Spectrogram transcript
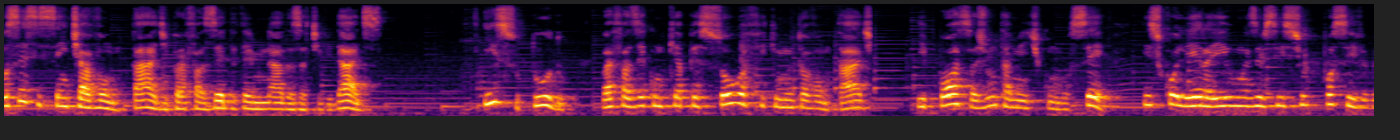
Você se sente à vontade para fazer determinadas atividades? Isso tudo vai fazer com que a pessoa fique muito à vontade e possa, juntamente com você, escolher aí um exercício possível,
